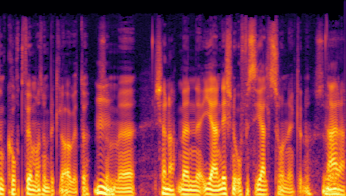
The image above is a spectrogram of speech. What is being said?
sånn kortfilmer som er blitt laget. da Mm. som, uh, Skjønner. Men eh, igjen, det er ikke noe offisielt sånn, egentlig. da så, Neida.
